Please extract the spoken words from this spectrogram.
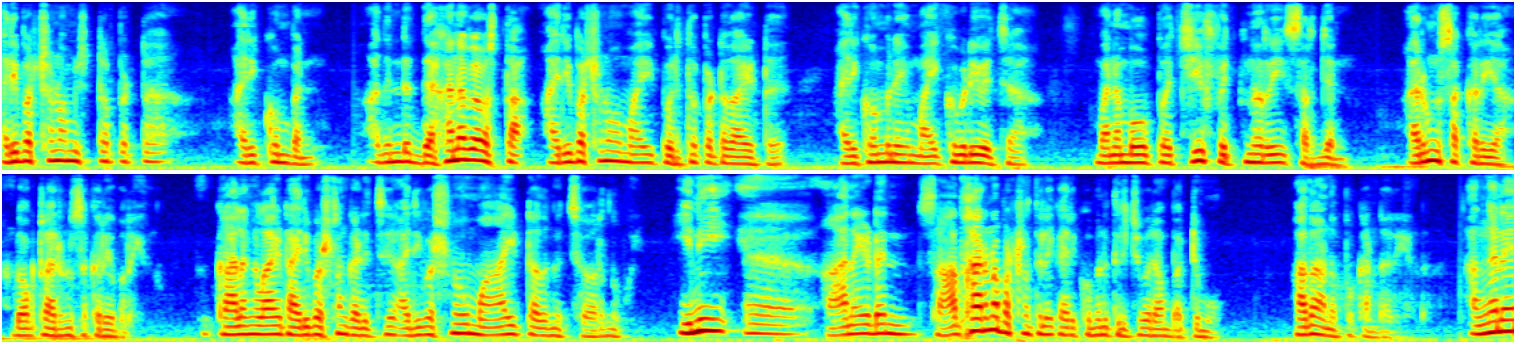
അരിഭക്ഷണം ഇഷ്ടപ്പെട്ട അരിക്കൊമ്പൻ അതിന്റെ ദഹന വ്യവസ്ഥ അരിഭക്ഷണവുമായി പൊരുത്തപ്പെട്ടതായിട്ട് അരിക്കൊമ്പിനെ മയക്കുപിടി വെച്ച വനം വകുപ്പ് chief veterinary surgeon Arun Zacharia doctor Arun Zacharia പറയുന്നു. കാലങ്ങളായിട്ട് അരിഭക്ഷണം കഴിച്ച് അരിഭക്ഷണവുമായിട്ട് അതങ്ങ് ചേർന്ന് പോയി. ഇനി ആനയുടെ സാധാരണ ഭക്ഷണത്തിലേക്ക് അരിക്കൊമ്പിന് തിരിച്ചു വരാൻ പറ്റുമോ? അതാണ് ഇപ്പോൾ കണ്ടറിയേണ്ടത്. അങ്ങനെ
